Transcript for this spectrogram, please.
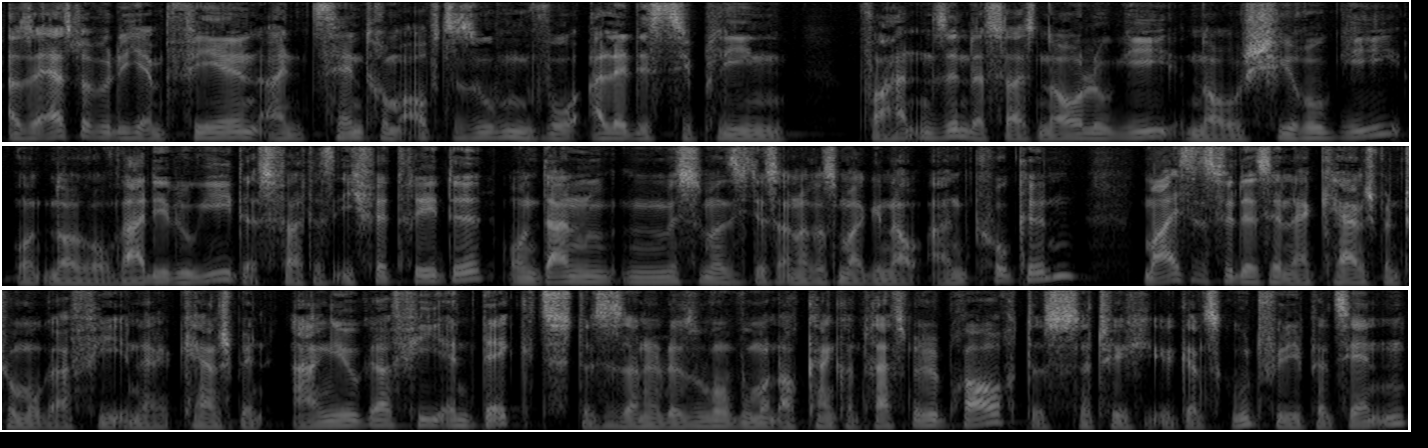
Also erstmal würde ich empfehlen, ein Zentrum aufzusuchen, wo alle Disziplinen vorhanden sind. Das heißt Neurologie, Neurochirurgie und Neuroradiologie, das Fach, das ich vertrete. Und dann müsste man sich das anderes mal genau angucken. Meistens wird das in der Kernspintomographie, in der Kernspinangiografie entdeckt. Das ist eine Untersuchung, wo man auch kein Kontrastmittel braucht. Das ist natürlich ganz gut für die Patienten.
